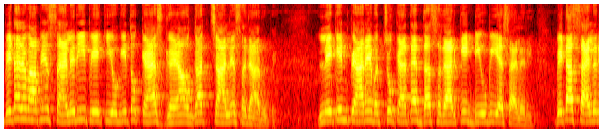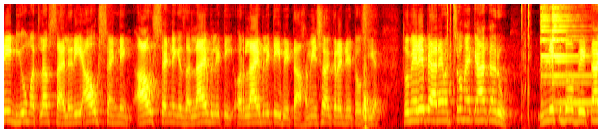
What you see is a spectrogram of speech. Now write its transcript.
बेटा, जब आपने सैलरी पे की होगी तो कैश गया होगा चालीस हज़ार रुपए। लेकिन प्यारे बच्चों, कहते हैं दस हज़ार की ड्यू भी है सैलरी बेटा सैलरी ड्यू मतलब salary outstanding outstanding is a liability और लाइबिलिटी बेटा हमेशा क्रेडिट होती है। तो मेरे प्यारे बच्चों, मैं क्या करूँ? लिख दो बेटा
